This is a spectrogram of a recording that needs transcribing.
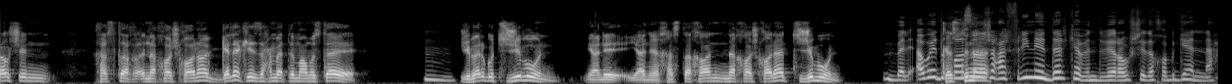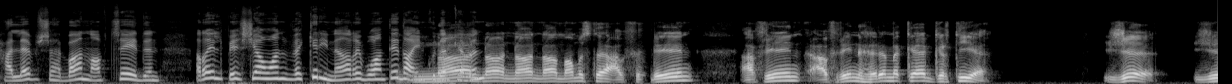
rewşên xesta nexweşxana gelekî zehmet e mamosteyê. Ji ber ku tijî bûn yanî yanî xestaxan nexweşxane tijî bûn. Belê ewê dixwazin ji Efrînê derkevin divê rewşê de xwe bigihîne Heleb, Şehba, navçeyê din. Rê li pêşiya wan vekirîne, rê bi wan tê dayîn ku derkevin. Na na na na mamoste Efrîn Efrîn Efrîn hirimeke girtî ye. ji ji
